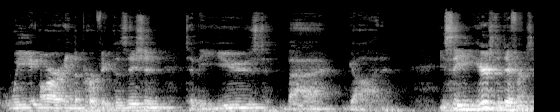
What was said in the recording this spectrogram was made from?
we are in the perfect position to be used by God. You see, here's the difference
